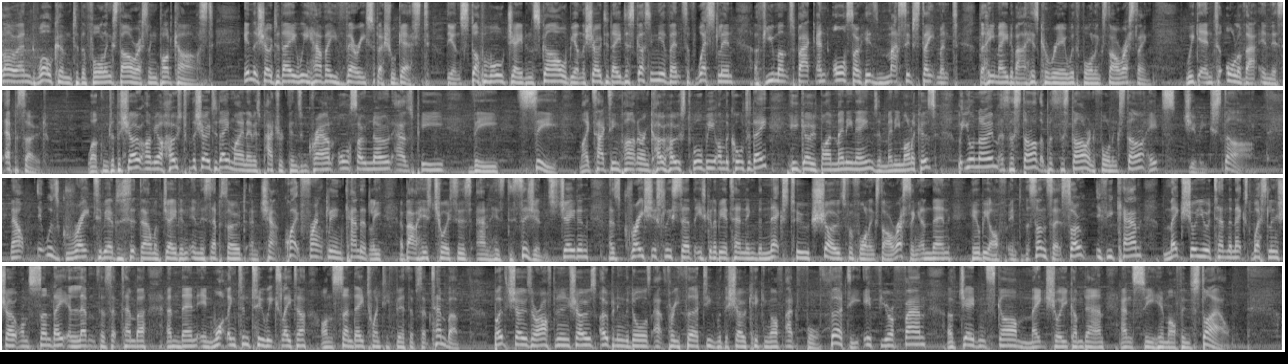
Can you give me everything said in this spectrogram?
Hello and welcome to the Falling Star Wrestling Podcast. In the show today, we have a very special guest. The unstoppable Jaden Scar will be on the show today discussing the events of West Lynn a few months back and also his massive statement that he made about his career with Falling Star Wrestling. We get into all of that in this episode. Welcome to the show. I'm your host for the show today. My name is Patrick Vincent Crown, also known as PVC. My tag team partner and co host will be on the call today. He goes by many names and many monikers, but you'll know him as the star that puts the star in Falling Star. It's Jimmy Star. Now, it was great to be able to sit down with Jaden in this episode and chat quite frankly and candidly about his choices and his decisions. Jaden has graciously said that he's going to be attending the next two shows for Falling Star Wrestling and then he'll be off into the sunset. So, if you can, make sure you attend the next West Lynn show on Sunday, 11th of September, and then in Watlington two weeks later on Sunday, 25th of September. Both shows are afternoon shows, opening the doors at 3:30 with the show kicking off at 4:30. If you're a fan of Jaden Scar, make sure you come down and see him off in style.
